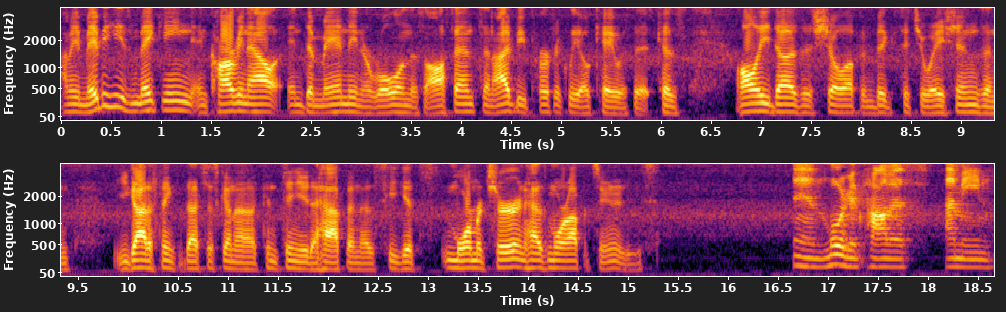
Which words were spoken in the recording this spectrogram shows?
I mean, maybe he's making and carving out and demanding a role in this offense, and I'd be perfectly okay with it because all he does is show up in big situations, and you got to think that that's just going to continue to happen as he gets more mature and has more opportunities. And Logan Thomas, I mean,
